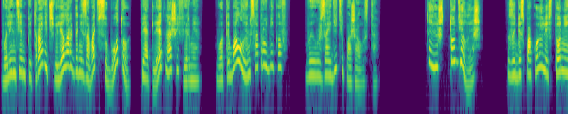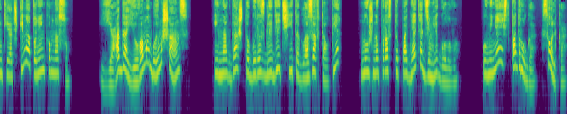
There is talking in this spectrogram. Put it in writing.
Валентин Петрович велел организовать в субботу пять лет нашей фирме. Вот и балуем сотрудников. Вы уж зайдите, пожалуйста. Ты что делаешь? Забеспокоились тоненькие очки на тоненьком носу. Я даю вам обоим шанс. Иногда, чтобы разглядеть чьи-то глаза в толпе, нужно просто поднять от земли голову. У меня есть подруга, Солька.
